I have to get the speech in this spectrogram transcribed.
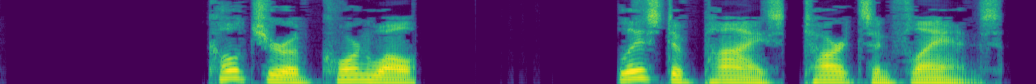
Culture of Cornwall. List of pies, tarts and flans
